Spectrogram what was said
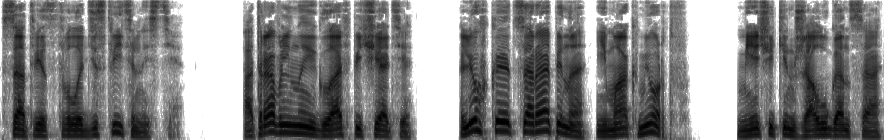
соответствовала действительности. Отравленная игла в печати, легкая царапина и маг мертв. Меч и кинжал у гонца.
